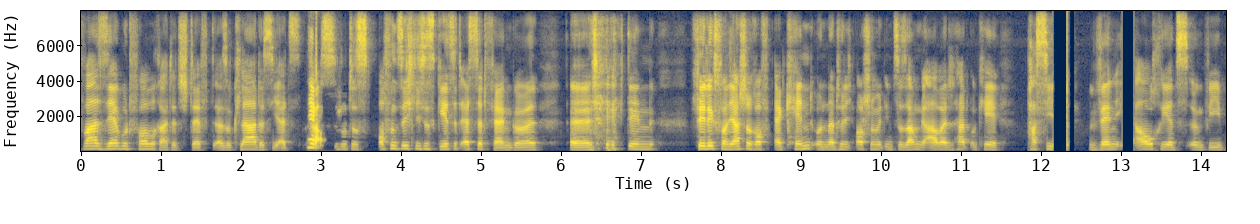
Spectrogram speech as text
war sehr gut vorbereitet, Steff. Also klar, dass sie als ja. absolutes offensichtliches GZSZ-Fangirl äh, den Felix von Jascherow erkennt und natürlich auch schon mit ihm zusammengearbeitet hat. Okay, passiert, wenn ich auch jetzt irgendwie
